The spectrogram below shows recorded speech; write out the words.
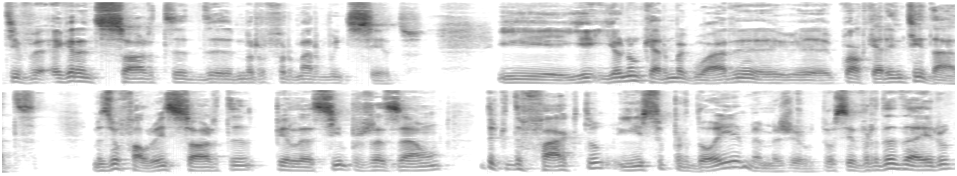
tive a grande sorte de me reformar muito cedo. E, e eu não quero magoar uh, qualquer entidade. Mas eu falo em sorte pela simples razão de que, de facto, e isso perdoe-me, mas eu estou a ser verdadeiro,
